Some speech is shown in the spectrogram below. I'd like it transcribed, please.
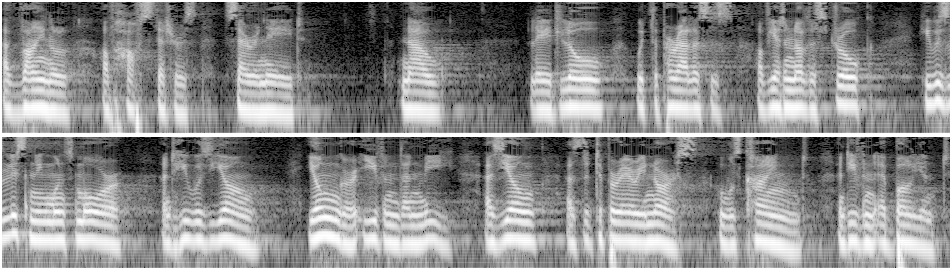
a vinyl of Hofstetter's Serenade. Now, laid low with the paralysis of yet another stroke, he was listening once more, and he was young, younger even than me, as young as the Tipperary nurse who was kind and even ebullient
